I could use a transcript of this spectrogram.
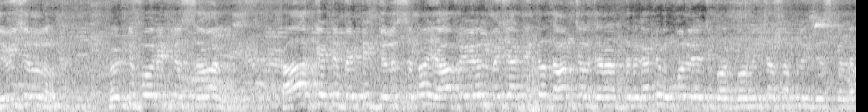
డివిజన్లో twenty four into seven target పెట్టి గెలుస్తున్న యాభై వేల మెజార్టీతో దామచల జనార్దన్ గారిని ఒంగోలు నియోజకవర్గం నుంచి అసెంబ్లీకి తీసుకెళ్ళే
